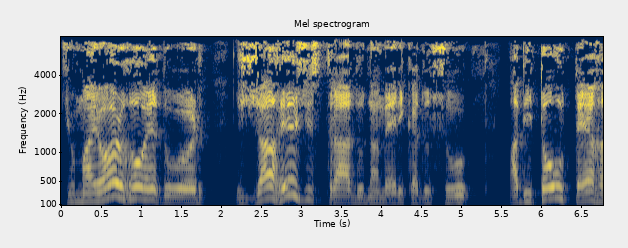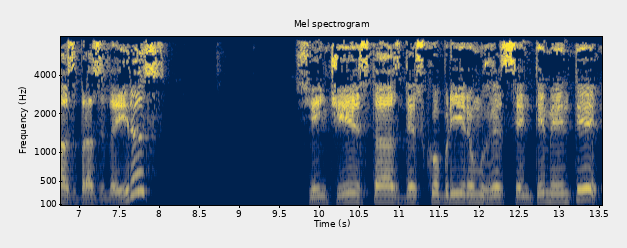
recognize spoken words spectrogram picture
que o maior roedor já registrado na América do Sul habitou terras brasileiras? Cientistas descobriram recentemente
